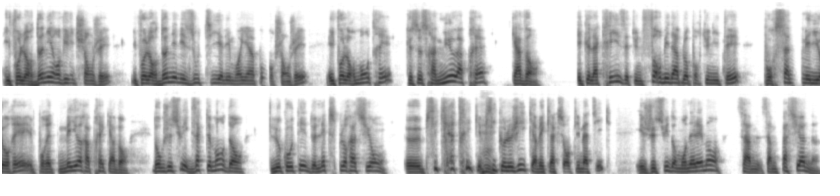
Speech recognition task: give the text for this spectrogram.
Il faut leur donner envie de changer. Il faut leur donner les outils et les moyens pour changer. Et il faut leur montrer que ce sera mieux après qu'avant. Et que la crise est une formidable opportunité pour s'améliorer et pour être meilleur après qu'avant. Donc je suis exactement dans le côté de l'exploration euh, psychiatrique et mmh. psychologique avec l'action climatique et je suis dans mon élément. Ça, ça me passionne.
